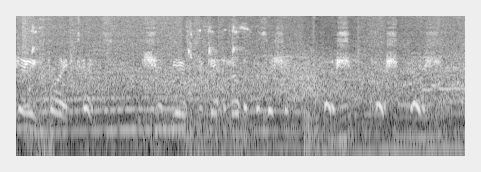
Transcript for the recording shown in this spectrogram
Gain five tenths, we should be able to get another position. Push, push, push.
